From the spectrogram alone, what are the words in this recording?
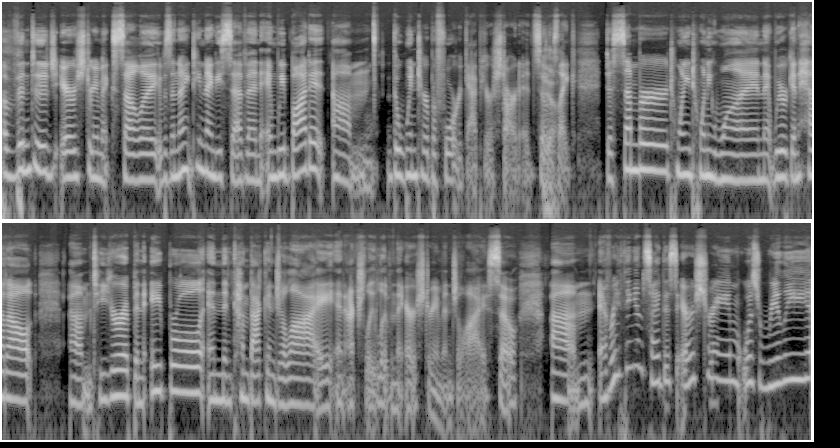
A vintage Airstream Excella. It was in 1997, and we bought it um, the winter before Gap Year started. So it was like December 2021. We were going to head out um, to Europe in April and then come back in July and actually live in the Airstream in July. So um, everything inside this Airstream was really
